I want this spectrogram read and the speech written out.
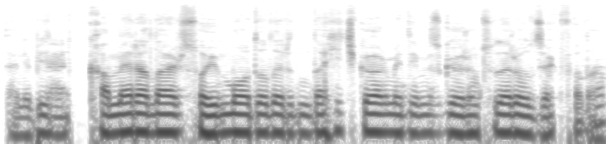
Hani bir Evet. kameralar soyunma odalarında hiç görmediğimiz görüntüler olacak falan.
